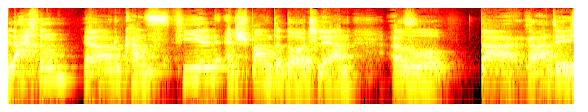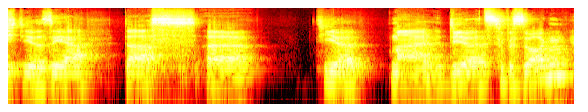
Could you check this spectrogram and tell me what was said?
lachen. Ja, du kannst viel entspannter Deutsch lernen. Also da rate ich dir sehr, das äh, hier mal dir zu besorgen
